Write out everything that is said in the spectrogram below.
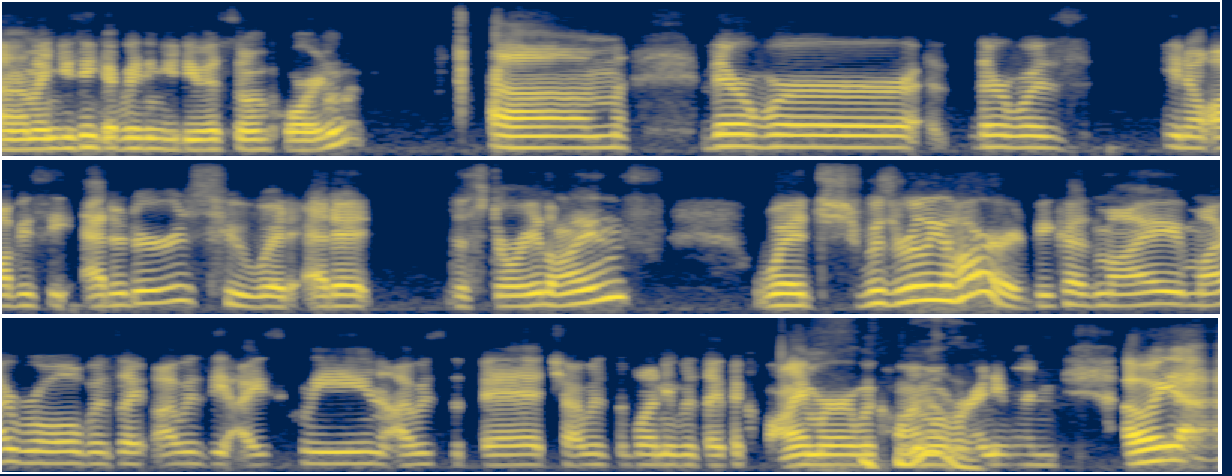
um, and you think everything you do is so important. Um, there were there was you know obviously editors who would edit the storylines which was really hard because my my role was like I was the ice queen, I was the bitch, I was the one who was like the climber, would climb over anyone. Oh yeah.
